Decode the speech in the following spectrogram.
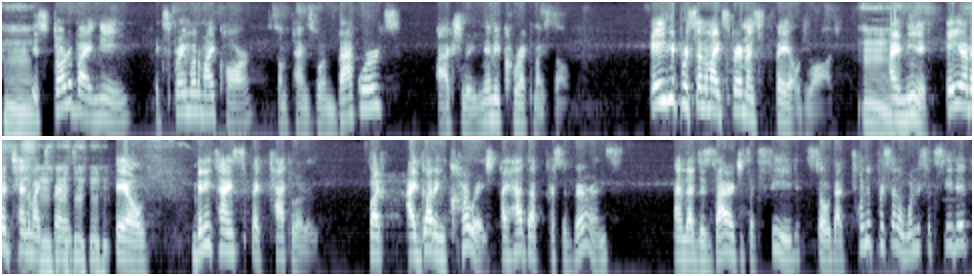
Hmm. It started by me experimenting on my car, sometimes going backwards. Actually, let me correct myself. 80% of my experiments failed, Rod. Mm. I mean it. Eight out of 10 of my experiments failed, many times spectacularly. But I got encouraged. I had that perseverance and that desire to succeed. So that 20% of when it succeeded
